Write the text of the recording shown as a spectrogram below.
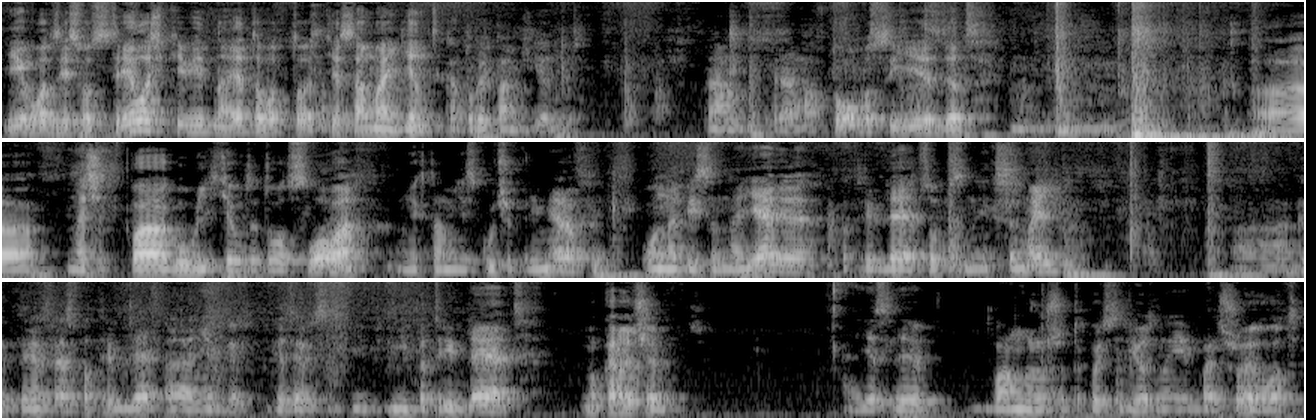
И вот здесь вот стрелочки видно, это вот те самые агенты, которые там едут. Там прям автобусы ездят. А, Значит, погуглите вот это вот слово, у них там есть куча примеров. Он написан на Яве, потребляет собственный XML. А, GTFS потребляет... а, Нет, GTFS не- потребляет. Ну, короче, если вам нужно что-то такое серьезное и большое, вот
